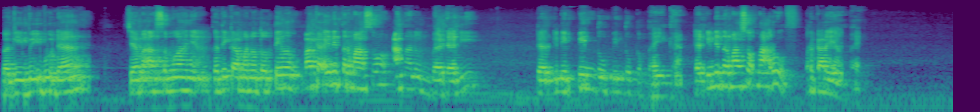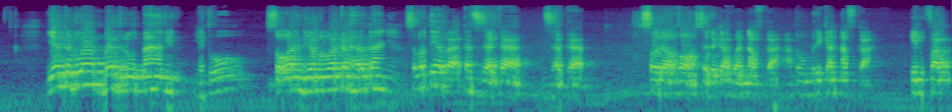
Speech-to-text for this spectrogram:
Bagi ibu-ibu dan jamaah semuanya, ketika menuntut ilmu, maka ini termasuk amalun badani, dan ini pintu-pintu kebaikan. Dan ini termasuk ma'ruf, perkara yang baik. Yang kedua, badlu malin, yaitu seorang dia mengeluarkan hartanya. Seperti apa? Kat zakat, zakat. Sodakoh, sedekah wan nafkah, atau memberikan nafkah, infak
